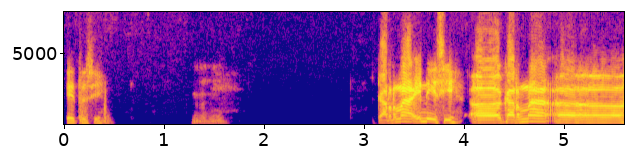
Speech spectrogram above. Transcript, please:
itu sih. Mhm. Karena ini sih, eh, karena eh,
